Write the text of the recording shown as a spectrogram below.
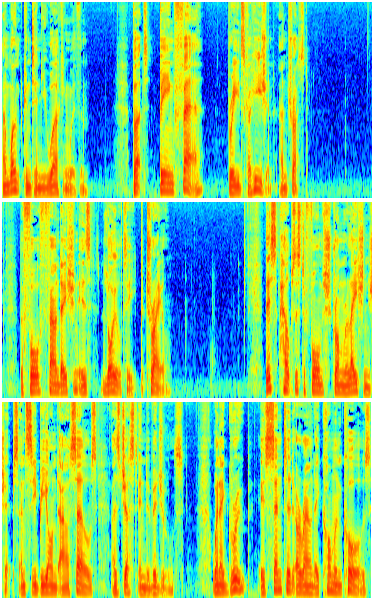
and won't continue working with them. But being fair breeds cohesion and trust. The fourth foundation is loyalty, betrayal. This helps us to form strong relationships and see beyond ourselves as just individuals. When a group is centered around a common cause,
